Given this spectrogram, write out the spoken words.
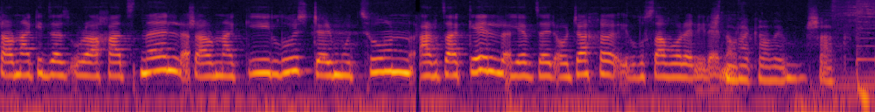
շարունակի ձեզ ուրախացնել, շարունակի լույս, ջերմություն արձակել եւ ձեր օջախը լուսավորել իրենով։ Շնորհակալ եմ շատ։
